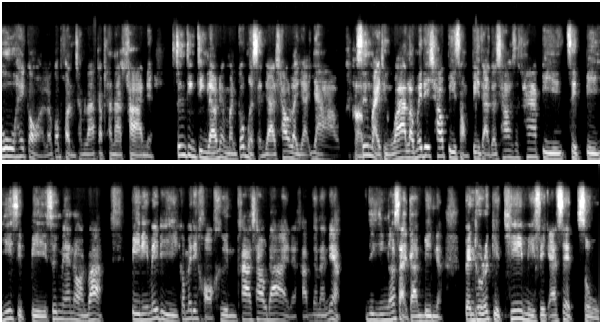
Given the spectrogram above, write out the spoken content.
กู้ให้ก่อน แล้วก็ผ่อนชำระกับธนาคารเนี่ยซึ่งจริง ๆ แล้วเนี่ยมันก็เหมือนสัญญาเช่าระยะยาว ซึ่งหมายถึงว่าเราไม่ได้เช่าปีสองปีแต่อาจจะเช่าสักห้าปีสิบปียี่สิบปี ซึ่งแน่นอนว่า ปีนี้ไม่ดีก็ไม่ได้ขอคืนค่าเช่าได้นะครับ ดังนั้นเนี่ยจริง ๆ แล้วสายการบินเนี่ยเป็นธุรกิจที่มี fixed asset สูง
